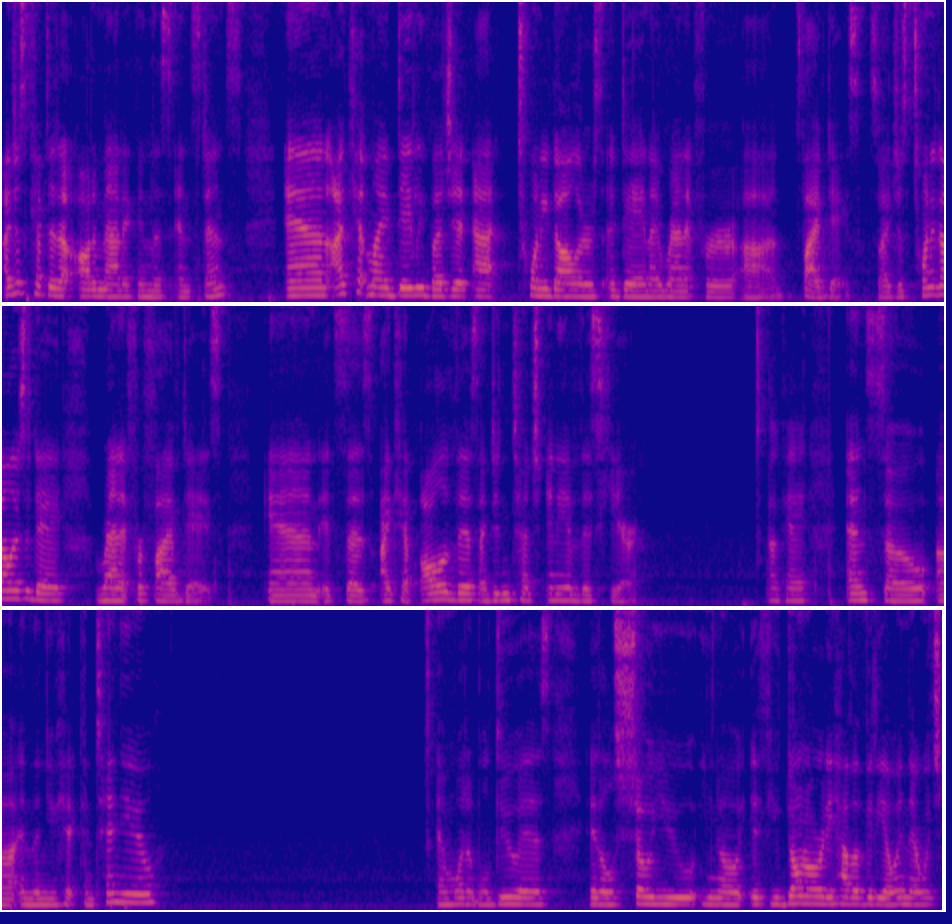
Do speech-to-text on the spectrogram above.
I just kept it at automatic in this instance. And I kept my daily budget at $20 a day and I ran it for uh, five days. So I just $20 a day, ran it for five days. And it says I kept all of this, I didn't touch any of this here. Okay, and so, uh, and then you hit continue. And what it will do is It'll show you, you know, if you don't already have a video in there, which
